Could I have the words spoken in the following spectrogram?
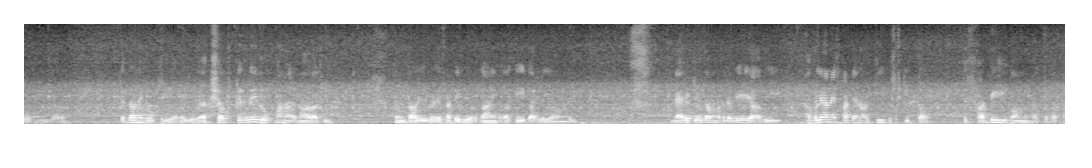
ਹੋ ਰਹੀ ਯਾਰ। ਕਿੱਦਾਂ ਦੇ ਲੋਕ ਸੀ ਯਾਰ ਇਹ? ਐਕਸ਼ਨ ਕਿਹੜੇ ਲੋਕਾਂ ਨਾਲ ਨਾਲ ਅਸੀਂ 47 ਵੇਲੇ ਸਾਡੇ ਬਜ਼ੁਰਗਾਂ ਨੇ ਗਲਤੀ ਕਰ ਲਈ ਆਉਣ ਲਈ। ਨੈਰੇਟਿਵ ਦਾ ਮਤਲਬ ਇਹ ਆ ਵੀ ਅਗਲਿਆਂ ਨੇ ਸਾਡੇ ਨਾਲ ਕੀ ਕੁਛ ਕੀਤਾ ਤੇ ਸਾਡੀ ਹੀ ਕੌਮ ਨੂੰ ਗਲਤ ਕਰਤਾ।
